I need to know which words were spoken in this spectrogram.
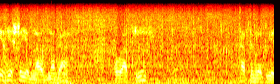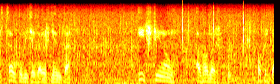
Jest jeszcze jedna odnoga oławki. Ta w tym roku jest całkowicie zarośnięta i trzciną, a woda po- pokryta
